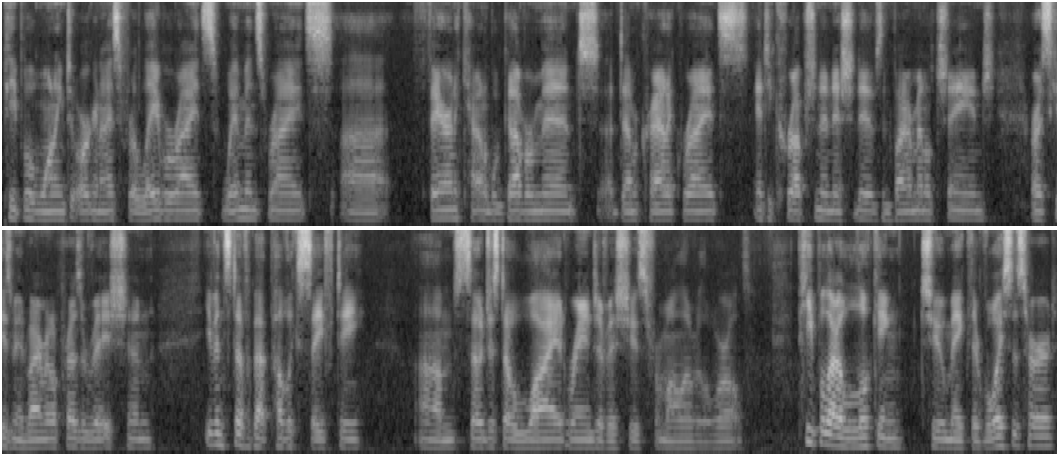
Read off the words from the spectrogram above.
people wanting to organize for labor rights, women's rights, uh, fair and accountable government, uh, democratic rights, anti-corruption initiatives, environmental change, or excuse me, environmental preservation, even stuff about public safety. Um, so just a wide range of issues from all over the world. People are looking to make their voices heard,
